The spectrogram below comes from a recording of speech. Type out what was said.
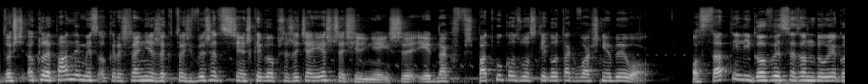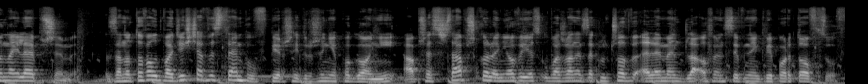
Dość oklepanym jest określenie, że ktoś wyszedł z ciężkiego przeżycia jeszcze silniejszy, jednak w przypadku Kozłowskiego tak właśnie było. Ostatni ligowy sezon był jego najlepszym. Zanotował 20 występów w pierwszej drużynie Pogoni, a przez sztab szkoleniowy jest uważany za kluczowy element dla ofensywnej gry portowców.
